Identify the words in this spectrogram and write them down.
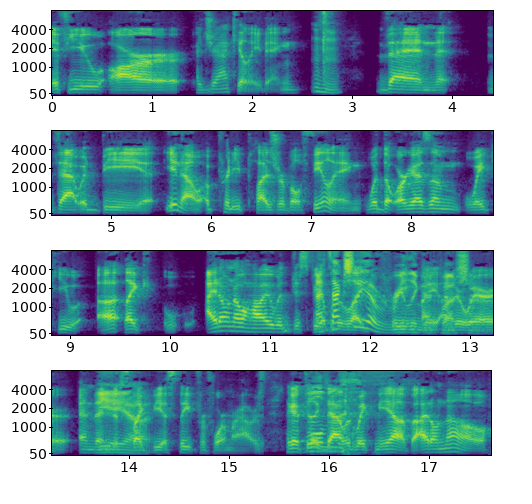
if you are ejaculating, Mhm. then that would be you know a pretty pleasurable feeling. Would the orgasm wake you up? Like I don't know how I would just be That's able to like a really my question. underwear and then Yeah. just like be asleep for four more hours. Like I feel Well, like that would wake me up. But I don't know.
